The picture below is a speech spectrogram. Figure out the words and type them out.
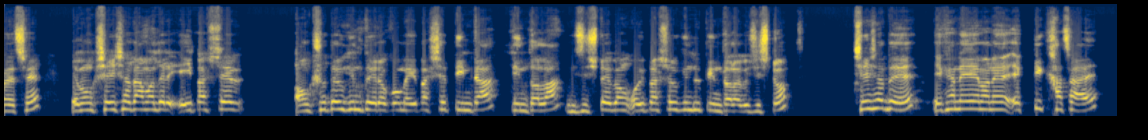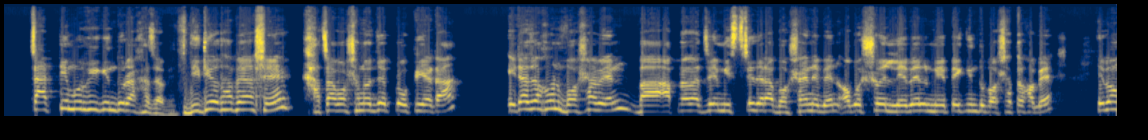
হয়েছে। এবং সেই সাথে আমাদের এই পাশের অংশতেও কিন্তু এরকম এই পাশে তিনটা, তিনতলা বিশিষ্ট এবং ওই পাশেও কিন্তু তিনতলা বিশিষ্ট। সেই সাথে এখানে মানে একটি খাঁচায় চারটি মুরগি কিন্তু রাখা যাবে। দ্বিতীয় ধাপে আসে খাঁচা বসানোর যে প্রক্রিয়াটা। এটা যখন বসাবেন বা আপনারা যে মিস্ত্রি দ্বারা বসায় নেবেন, অবশ্যই লেভেল মেপে কিন্তু বসাতে হবে। এবং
